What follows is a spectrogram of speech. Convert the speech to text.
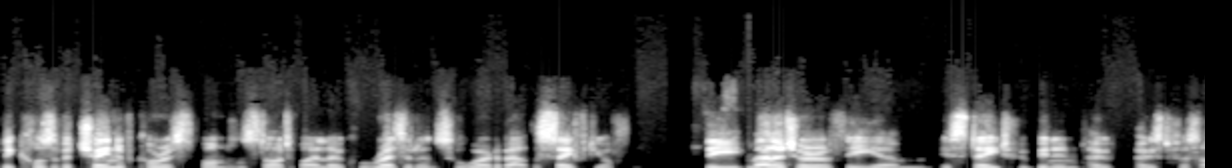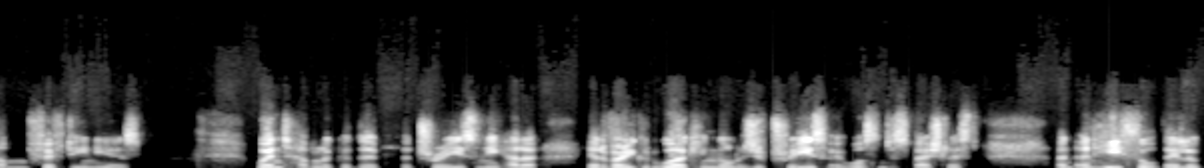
because of a chain of correspondence started by local residents who were worried about the safety of them. The manager of the um, estate, who'd been in post for some 15 years, went to have a look at the, the trees, and he had a he had a very good working knowledge of trees, so he wasn't a specialist, and, and he thought they looked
